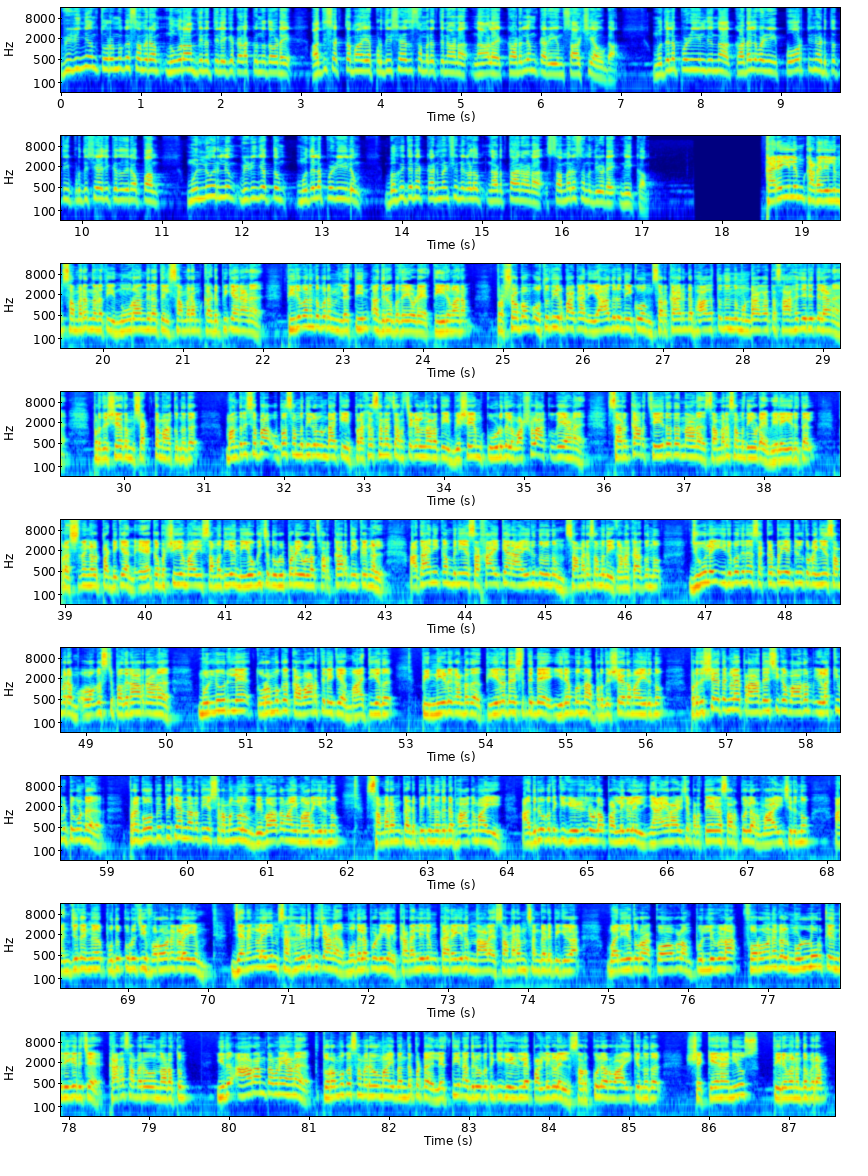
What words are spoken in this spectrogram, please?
വിഴിഞ്ഞം തുറമുഖ സമരം നൂറാം ദിനത്തിലേക്ക് കടക്കുന്നതോടെ അതിശക്തമായ പ്രതിഷേധ സമരത്തിനാണ് നാളെ കടലും കരയും സാക്ഷിയാവുക. മുതലപ്പുഴയിൽ നിന്ന് കടൽ വഴി പോർട്ടിനടുത്തെത്തി പ്രതിഷേധിക്കുന്നതിനൊപ്പം മുല്ലൂരിലും വിഴിഞ്ഞത്തും മുതലപ്പുഴയിലും ബഹുജന കൺവെൻഷനുകളും നടത്താനാണ് സമരസമിതിയുടെ നീക്കം. കരയിലും കടലിലും സമരം നടത്തി നൂറാം ദിനത്തിൽ സമരം കടുപ്പിക്കാനാണ് തിരുവനന്തപുരം ലത്തീൻ അതിരൂപതയുടെ തീരുമാനം. പ്രക്ഷോഭം ഒത്തുതീർപ്പാക്കാൻ യാതൊരു നീക്കവും സർക്കാരിന്റെ ഭാഗത്തു നിന്നും ഉണ്ടാകാത്ത സാഹചര്യത്തിലാണ് പ്രതിഷേധം ശക്തമാക്കുന്നത്. മന്ത്രിസഭ ഉപസമിതികളുണ്ടാക്കി പ്രഹസന ചർച്ചകൾ നടത്തി വിഷയം കൂടുതൽ വഷളാക്കുകയാണ് സർക്കാർ ചെയ്തതെന്നാണ് സമരസമിതിയുടെ വിലയിരുത്തൽ. പ്രശ്നങ്ങൾ പഠിക്കാൻ ഏകപക്ഷീയമായി സമിതിയെ നിയോഗിച്ചതുൾപ്പെടെയുള്ള സർക്കാർ നീക്കങ്ങൾ അദാനി കമ്പനിയെ സഹായിക്കാനായിരുന്നുവെന്നും സമരസമിതി കണക്കാക്കുന്നു. ജൂലൈ ഇരുപതിന് സെക്രട്ടേറിയറ്റിൽ തുടങ്ങിയ സമരം ഓഗസ്റ്റ് പതിനാറിനാണ് മുല്ലൂരിലെ തുറമുഖ കവാടത്തിലേക്ക് മാറ്റിയത്. പിന്നീട് കണ്ടത് തീരദേശത്തിന്റെ ഇരമ്പുന്ന പ്രതിഷേധമായിരുന്നു. പ്രതിഷേധങ്ങളെ പ്രാദേശിക വാദം ഇളക്കിവിട്ടുകൊണ്ട് പ്രകോപിപ്പിക്കാൻ നടത്തിയ ശ്രമങ്ങളും വിവാദമായി മാറിയിരുന്നു. സമരം കടുപ്പിക്കുന്നതിന്റെ ഭാഗമായി അതിരൂപതയ്ക്ക് കീഴിലുള്ള പള്ളികളിൽ ഞായറാഴ്ച പ്രത്യേക സർക്കുലർ വായിച്ചിരുന്നു. അഞ്ചുതെങ്ങ് പുതുക്കുറിച്ചി ഫൊറോനകളെയും ജനങ്ങളെയും സഹകരിപ്പിച്ചാണ് മുതലപ്പുഴയിൽ കടലിലും കരയിലും നാളെ സമരം സംഘടിപ്പിക്കുക. വലിയതുറ കോവളം പുല്ലുവിള ഫൊറോനകൾ മുള്ളൂർ കേന്ദ്രീകരിച്ച് കരസമരവും നടത്തും. ഇത് ആറാം തവണയാണ് തുറമുഖ സമരവുമായി ബന്ധപ്പെട്ട് ലത്തീൻ അതിരൂപതയ്ക്ക് കീഴിലെ പള്ളികളിൽ സർക്കുലർ വായിക്കുന്നത്. Shekinah news Thiruvananthapuram.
